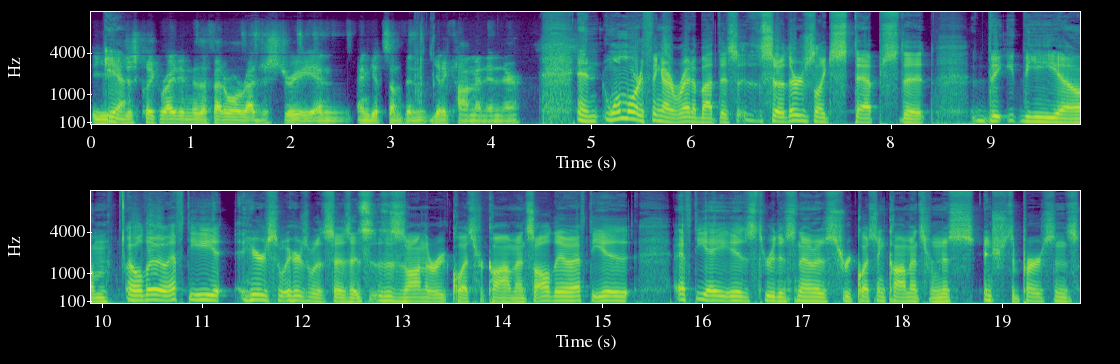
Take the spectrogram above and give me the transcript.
You yeah. can just click right into the federal registry and, and get something, get a comment in there. And one more thing I read about this, so there's like steps that the the um, although FDA here's here's what it says. It's, this is on the request for comments. Although FDA FDA is through this notice requesting comments from this interested persons,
